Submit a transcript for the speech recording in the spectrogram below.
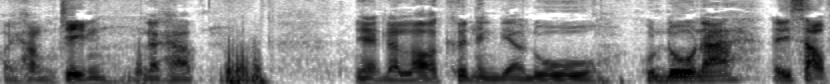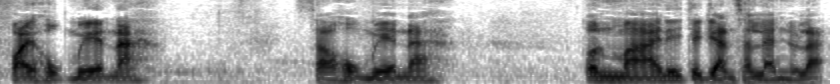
ขายของจริงนะครับ เนี่ยเดี๋ยวรอขึ้นอย่างเดียวดู คุณดูนะอันนี้เสาไฟหกเมตรนะเสาหกเมตรนะต้นไม้นี่จะยันสแลนอยู่แล้ว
